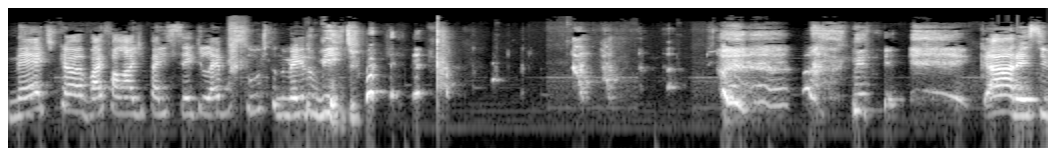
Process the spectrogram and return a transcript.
Médica vai falar de pele seca e leva um susto no meio do vídeo. Cara, esse,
